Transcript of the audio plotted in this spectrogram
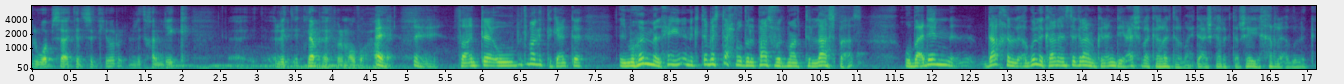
ال website ال secure اللي تخليك آه، اللي تنبهك بالموضوع هذا. إيه إيه. فأنت ومثل ما قلت لك يعني أنت المهم الحين إنك انت بس تحفظ ال password مالت ال LastPass وبعدين داخل أقول لك أنا انستغرام يمكن عندي 10 character ما 11 character شيء يخرع أقول لك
